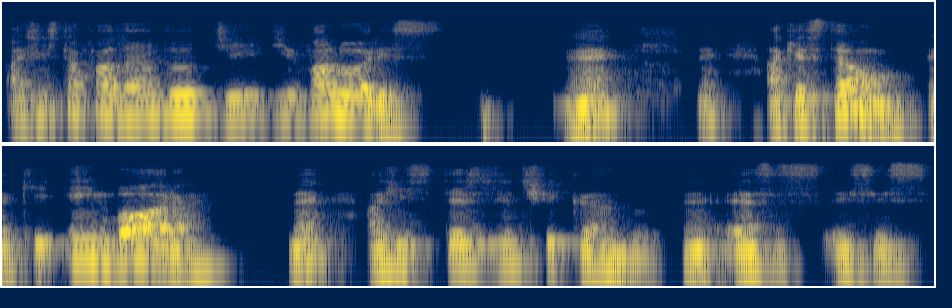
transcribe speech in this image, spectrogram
A gente está falando de, de valores, né? A questão é que, embora né, a gente esteja identificando né, essas, esses,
